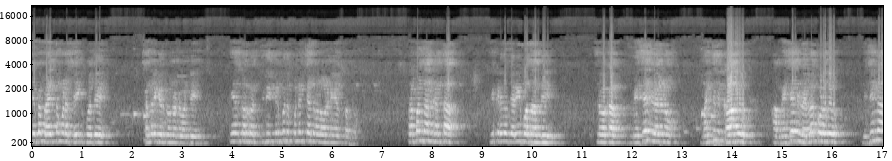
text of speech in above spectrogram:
చెప్పే ప్రయత్నం కూడా చేయకపోతే చంద్రగిరికి ఉన్నటువంటి నియోజకవర్గం ఇది తిరుపతి పుణ్యక్షేత్రంలో ఉన్న నియోజకవర్గం. ప్రపంచానికంతా ఇక్కడ ఏదో జరిగిపోతుంది అని ఒక మెసేజ్ వెళ్ళడం మంచిది కాదు. ఆ మెసేజ్ వెళ్ళకూడదు. నిజంగా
